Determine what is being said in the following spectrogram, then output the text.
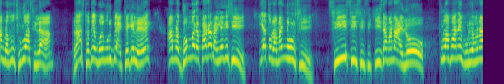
আমরা যখন শুরু আছিলাম রাস্তাতে মই মুরব্বী আইতে গেলে আমরা দম মারে পাকা ভাঙিয়া গেছি। ইয়া তোরা মান্য হরছি সি সি সি সি কি জামানা আইলো? ফুলাপানে ভুলে হনা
